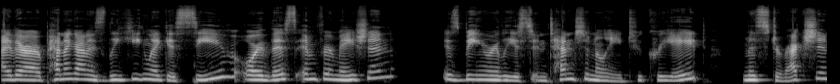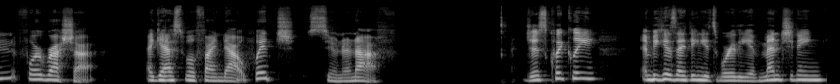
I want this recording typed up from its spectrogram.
Either our Pentagon is leaking like a sieve, or this information is being released intentionally to create misdirection for Russia. I guess we'll find out which soon enough. Just quickly, and because I think it's worthy of mentioning,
